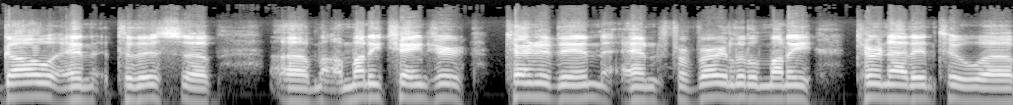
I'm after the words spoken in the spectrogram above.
go and to this uh, um, money changer, turn it in, and for very little money, turn that into uh,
